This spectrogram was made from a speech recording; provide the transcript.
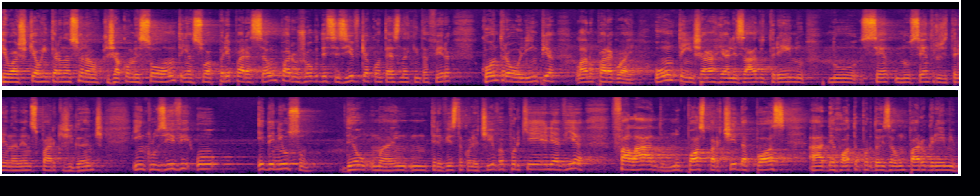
Eu acho que é o Internacional, que já começou ontem a sua preparação para o jogo decisivo que acontece na quinta-feira contra o Olímpia, lá no Paraguai. Ontem já realizado treino no, no Centro de Treinamentos Parque Gigante, inclusive o Edenilson, deu uma entrevista coletiva porque ele havia falado no pós-partida, após a derrota por 2 a 1 para o Grêmio.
